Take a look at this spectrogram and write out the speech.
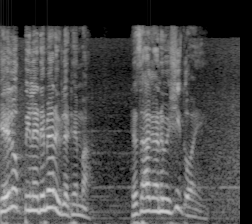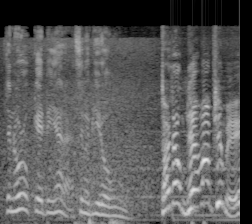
ကယ်လို့ပင်လယ်ဓမြတွေလက်ထဲမှာဒဇာကန်တွေရှိသွားရင်ကျွန်တော်တို့ကယ်တင်ရတာအဆင်မပြေတော့ဘူးဒါကြောင့်မြန်မာဖြစ်မယ်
